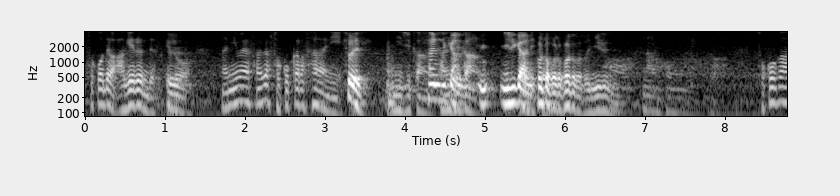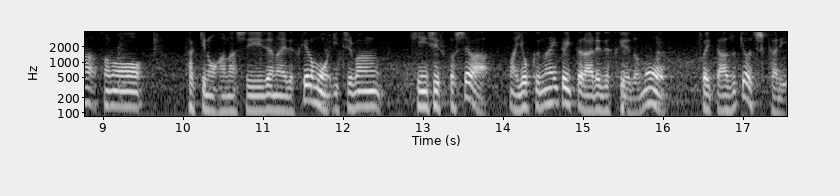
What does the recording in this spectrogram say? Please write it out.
そこでは揚げるんですけど、うん。何わ屋さんがそこからさらにそうです。2時間3時間2時間コトコトコトコト煮るんで。あーなるほどなるほど。そこがそのさっきのお話じゃないですけども一番品質としては、まあ、良くないと言ったらあれですけれどもそういった小豆をしっかり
